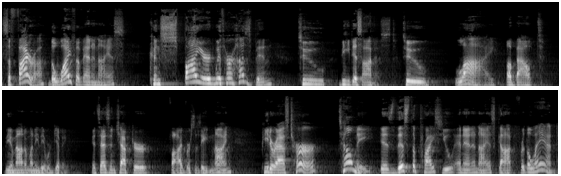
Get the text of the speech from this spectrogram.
Sapphira, the wife of Ananias, conspired with her husband to be dishonest, to lie about the amount of money they were giving. It says in chapter 5, verses 8 and 9, Peter asked her, Tell me, is this the price you and Ananias got for the land?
